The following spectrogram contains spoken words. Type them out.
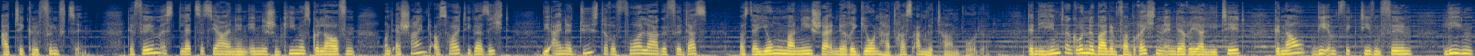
Artikel 15. Der Film ist letztes Jahr in den indischen Kinos gelaufen und erscheint aus heutiger Sicht wie eine düstere Vorlage für das, was der jungen Manisha in der Region Hatras angetan wurde. Denn die Hintergründe bei dem Verbrechen in der Realität, genau wie im fiktiven Film, liegen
